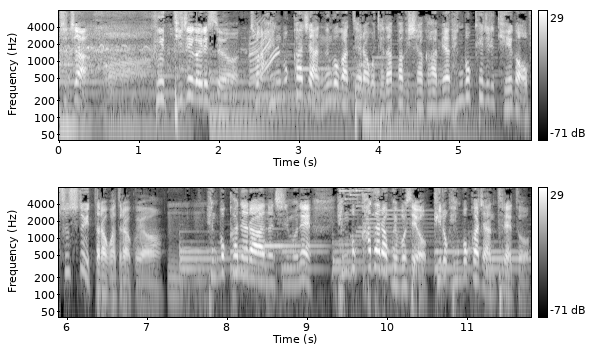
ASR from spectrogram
진짜 그 DJ가 이랬어요. 저는 행복하지 않는 것 같아라고 대답하기 시작하면 행복해질 기회가 없을 수도 있다라고 하더라고요. 행복하냐라는 질문에 행복하다라고 해보세요. 비록 행복하지 않더라도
